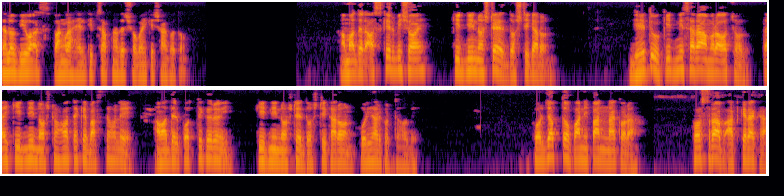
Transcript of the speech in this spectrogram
Hello viewers Bangla health tips আপনাদের সবাইকে স্বাগত আমাদের আজকের বিষয়, কিডনি নষ্টের দশটি কারণ। যেহেতু কিডনি ছাড়া আমরা অচল, তাই কিডনি নষ্ট হওয়া থেকে বাঁচতে হলে আমাদের প্রত্যেকেরই কিডনি নষ্টের দশটি কারণ পরিহার করতে হবে। পর্যাপ্ত পানি পান না করা, প্রস্রাব আটকে রাখা,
